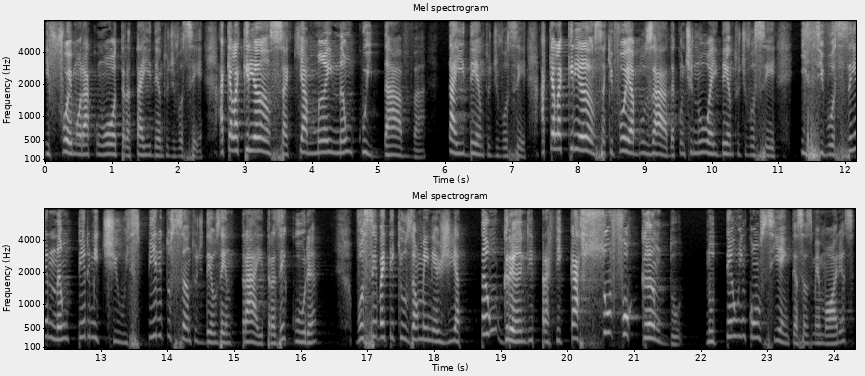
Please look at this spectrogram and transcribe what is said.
e foi morar com outra está aí dentro de você. Aquela criança que a mãe não cuidava está aí dentro de você. Aquela criança que foi abusada continua aí dentro de você. E se você não permitir o Espírito Santo de Deus entrar e trazer cura, você vai ter que usar uma energia tão grande para ficar sufocando no teu inconsciente essas memórias,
